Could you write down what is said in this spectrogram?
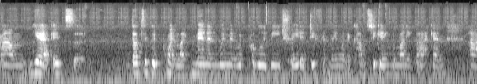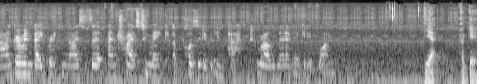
um, yeah it's that's a good point. Like men and women would probably be treated differently when it comes to getting the money back, and uh, Grameen Bank recognizes it and tries to make a positive impact rather than a negative one. Yeah. Okay.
